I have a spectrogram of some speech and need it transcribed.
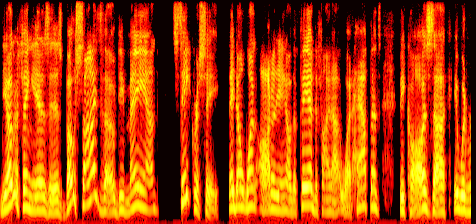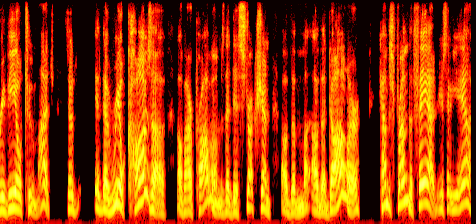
The other thing is, is both sides though demand secrecy. They don't want auditing of the Fed to find out what happens because uh, it would reveal too much. So the real cause of, of our problems, the destruction of the of the dollar, comes from the Fed. You say, yeah,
